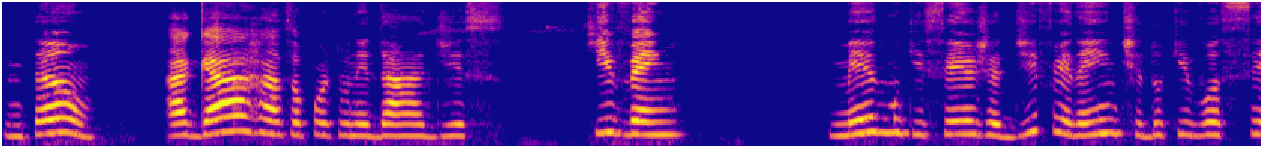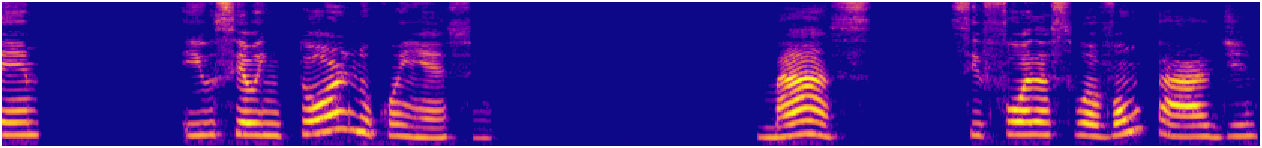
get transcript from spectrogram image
Então, agarra as oportunidades que vêm, mesmo que seja diferente do que você e o seu entorno conhecem. Mas, se for a sua vontade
